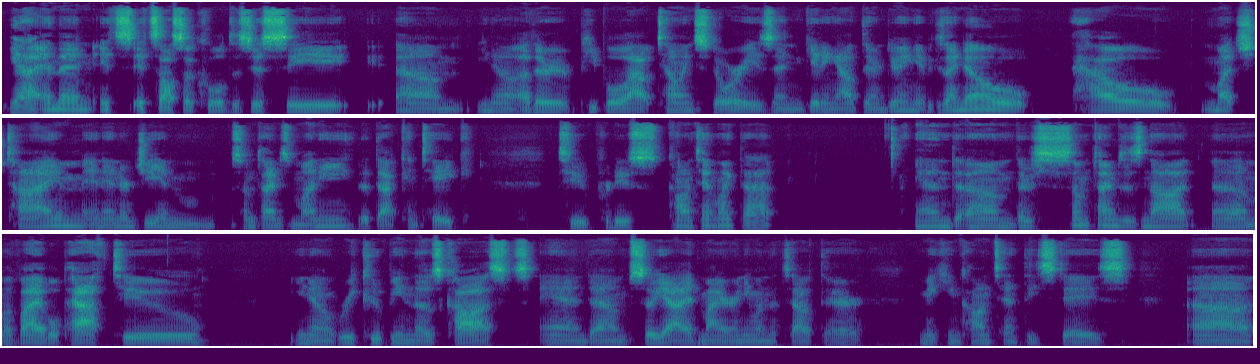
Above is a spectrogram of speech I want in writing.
yeah and then it's it's also cool to just see um, you know other people out telling stories and getting out there and doing it because I know how much time and energy and sometimes money that that can take to produce content like that. And um, there's sometimes is not um, a viable path to you know recouping those costs. And um, so yeah i admire anyone that's out there making content these days. Uh,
